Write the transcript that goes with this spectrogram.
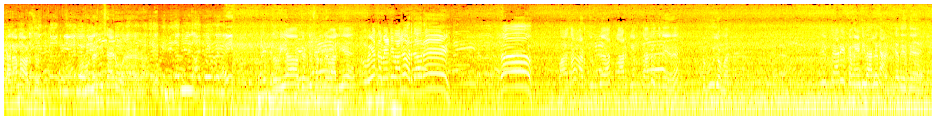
क्या नाम है अर्जुन। और उधर की साइड वो रहेगा। तो भैया अब झंडी छुटने वाली है। ओ भैया कमेटी वाले हट जाओ रे। भाई साहब अर्जुन के यार आर पी एम वाले इतने हैं तो बूझो मत। एक तो यार ये कमेटी वाले ना हट के देते हैं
